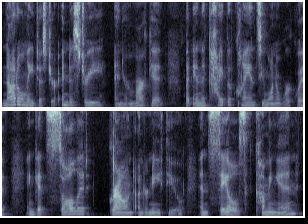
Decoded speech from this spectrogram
not only just your industry and your market, but in the type of clients you want to work with and get solid ground underneath you and sales coming in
